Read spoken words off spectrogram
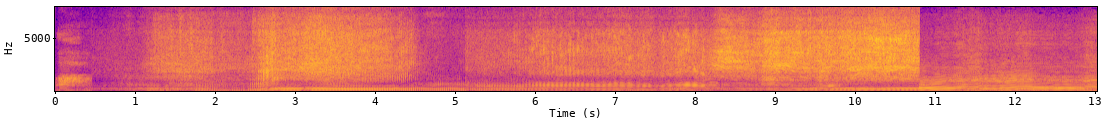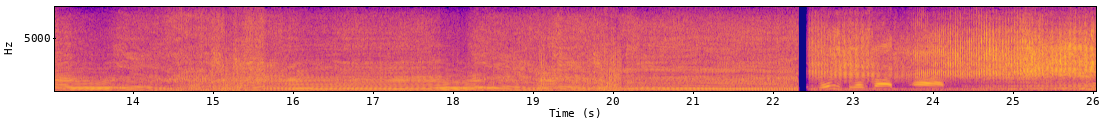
Oh. It really feels like um, the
